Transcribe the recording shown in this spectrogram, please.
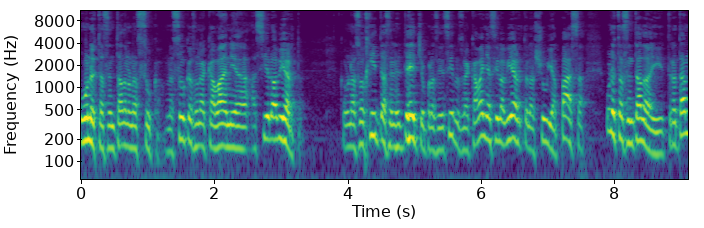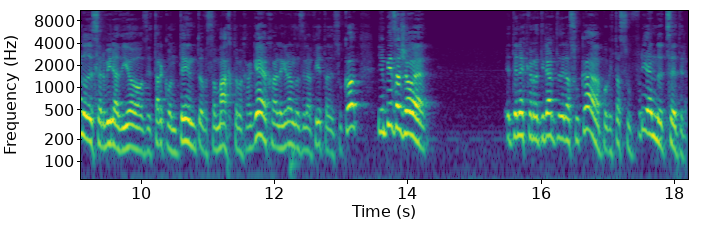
Uno está sentado en una azúcar. Una azúcar es una cabaña a cielo abierto, con unas hojitas en el techo, por así decirlo. Es una cabaña a cielo abierto, la lluvia pasa. Uno está sentado ahí, tratando de servir a Dios, de estar contento, alegrándose la fiesta de Sukkot, y empieza a llover. Y tenés que retirarte de la azúcar porque estás sufriendo, etc.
